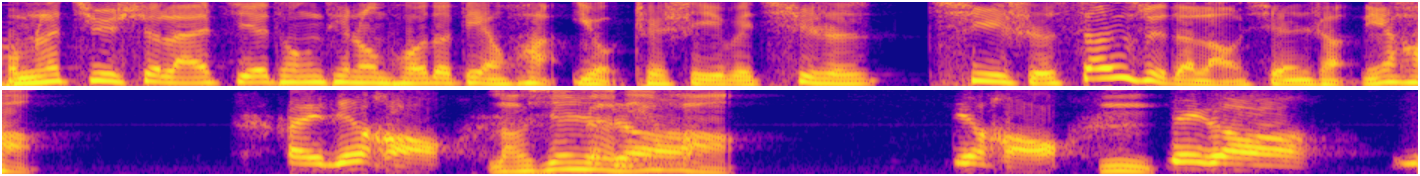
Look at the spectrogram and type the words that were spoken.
我们来继续来接通听众朋友的电话。哟，这是一位七十七十三岁的老先生，你好，哎，您好，老先生那个您好，您好，嗯。那个我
